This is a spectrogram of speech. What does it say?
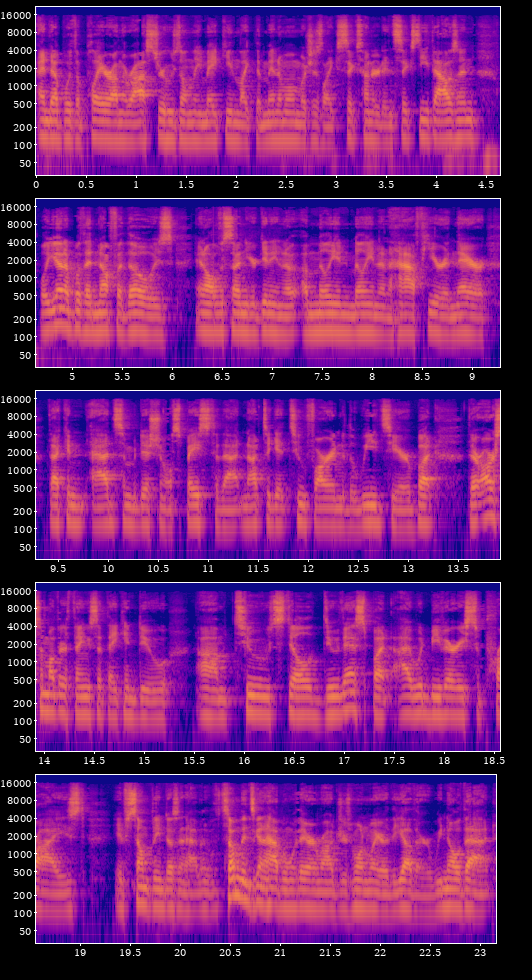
end up with a player on the roster who's only making like the minimum, which is like 660,000. Well, you end up with enough of those, and all of a sudden you're getting a, a, million, million and a half here and there that can add some additional space to that. Not to get too far into the weeds here, but there are some other things that they can do um, to still do this. But I would be very surprised if something doesn't happen. Something's going to happen with Aaron Rodgers one way or the other. We know that,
